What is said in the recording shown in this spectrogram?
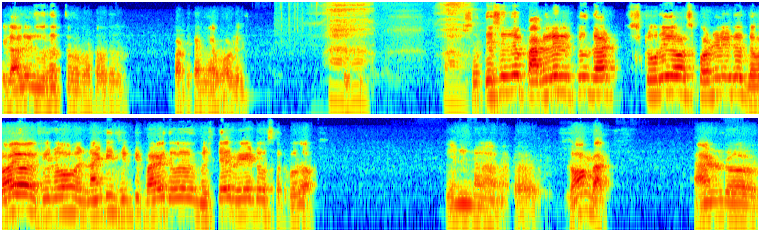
Hilal Zurat or whatever Pakistani award is. Uh-huh. Wow. So this is a parallel to that story of Leader Devayya. If you know, in 1965 there was a mistake raid of Sargodha in uh, uh, long back, and uh,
